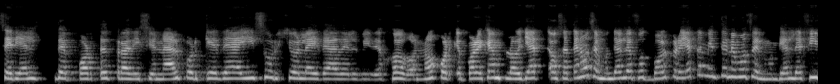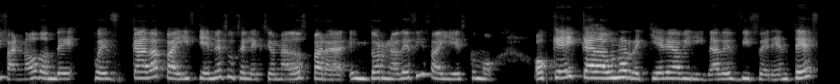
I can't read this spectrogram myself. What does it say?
sería el deporte tradicional porque de ahí surgió la idea del videojuego, ¿no? Porque, por ejemplo, ya, o sea, tenemos el Mundial de Fútbol, pero ya también tenemos el Mundial de FIFA, ¿no? Donde pues cada país tiene sus seleccionados para un torneo de FIFA y es como, ok, cada uno requiere habilidades diferentes.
